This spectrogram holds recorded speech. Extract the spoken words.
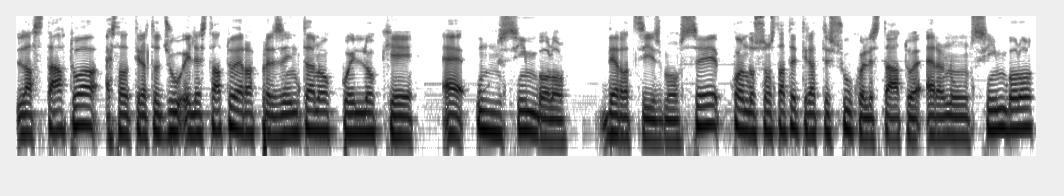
la statua è stata tirata giù e le statue rappresentano quello che è un simbolo del razzismo. Se quando sono state tirate su quelle statue erano un simbolo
